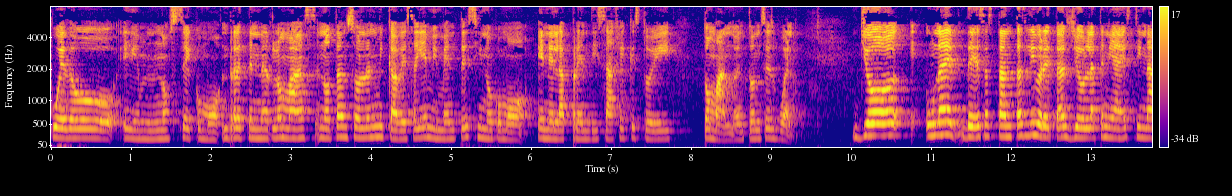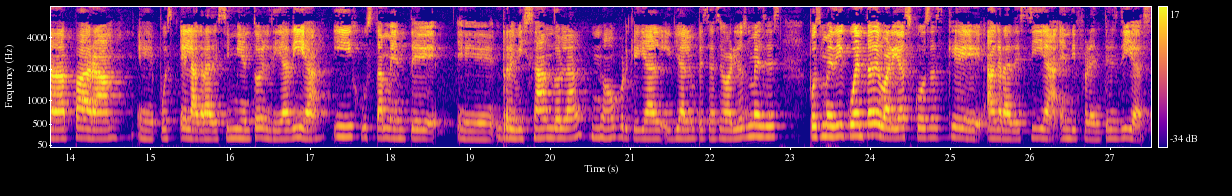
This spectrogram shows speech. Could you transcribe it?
puedo, em, no sé, como retenerlo más, no tan solo en mi cabeza y en mi mente, sino como en el aprendizaje que estoy tomando. Entonces, bueno yo, una de esas tantas libretas, yo la tenía destinada para, eh, pues, el agradecimiento del día a día y justamente eh, revisándola, ¿no? Porque ya, ya la empecé hace varios meses, pues me di cuenta de varias cosas que agradecía en diferentes días.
